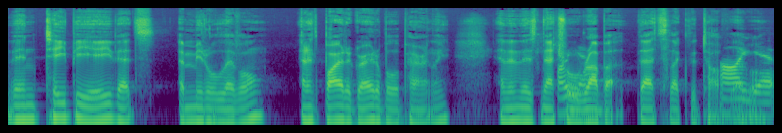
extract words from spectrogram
Then TPE, that's a middle level, and it's biodegradable apparently. And then there's natural yeah. rubber, that's like the top oh level. yeah,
